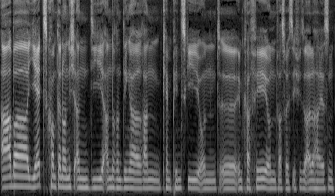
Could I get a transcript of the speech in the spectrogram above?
Aber jetzt kommt er noch nicht an die anderen Dinger ran, Kempinski und äh, im Café und was weiß ich, wie sie alle heißen.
